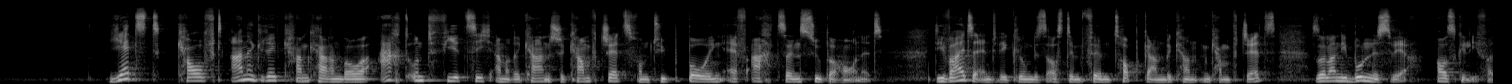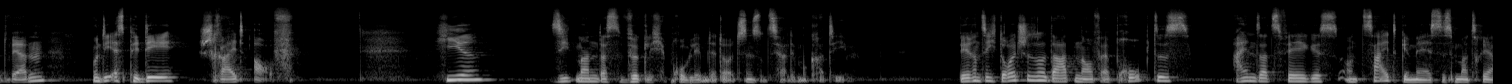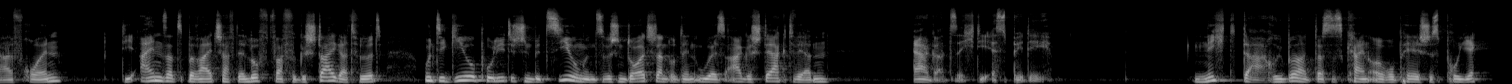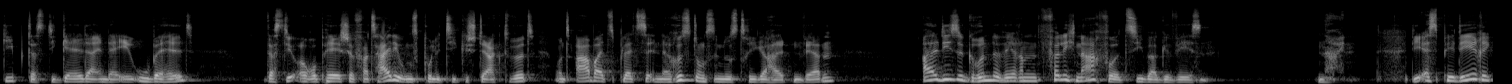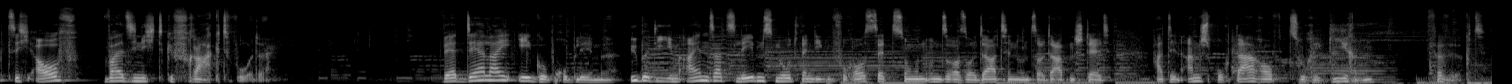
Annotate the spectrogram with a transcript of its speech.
Jetzt kauft Annegret Kramp-Karrenbauer 48 amerikanische Kampfjets vom Typ Boeing F-18 Super Hornet. Die Weiterentwicklung des aus dem Film Top Gun bekannten Kampfjets soll an die Bundeswehr ausgeliefert werden und die SPD schreit auf. Hier sieht man das wirkliche Problem der deutschen Sozialdemokratie. Während sich deutsche Soldaten auf erprobtes, einsatzfähiges und zeitgemäßes Material freuen, die Einsatzbereitschaft der Luftwaffe gesteigert wird und die geopolitischen Beziehungen zwischen Deutschland und den USA gestärkt werden, ärgert sich die SPD. Nicht darüber, dass es kein europäisches Projekt gibt, das die Gelder in der EU behält, dass die europäische Verteidigungspolitik gestärkt wird und Arbeitsplätze in der Rüstungsindustrie gehalten werden, all diese Gründe wären völlig nachvollziehbar gewesen. Nein, die SPD regt sich auf, weil sie nicht gefragt wurde. Wer derlei Ego-Probleme über die im Einsatz lebensnotwendigen Voraussetzungen unserer Soldatinnen und Soldaten stellt, hat den Anspruch darauf zu regieren verwirkt.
